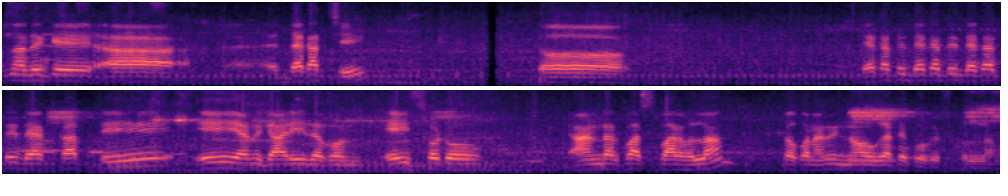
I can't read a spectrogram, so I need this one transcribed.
আপনাদেরকে দেখাচ্ছি। তো দেখাতে দেখাতে দেখাতে দেখাতে এই আমি গাড়ি যখন, এই ছোট আন্ডারপাস পার হলাম, তখন আমি নওগাঁতে প্রবেশ করলাম।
